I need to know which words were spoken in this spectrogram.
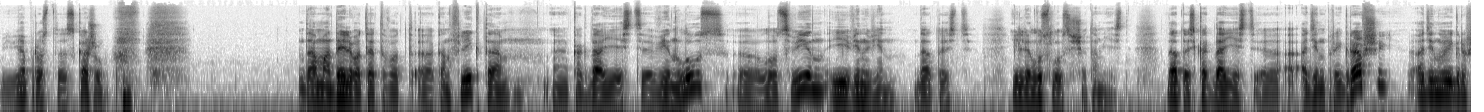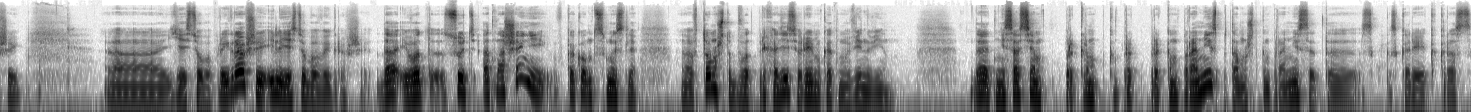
я просто скажу. да, модель вот этого вот э, конфликта, э, когда есть win-lose, э, lose-win и win-win, да, то есть или лус-лус еще там есть. Да, то есть когда есть э, один проигравший, один выигравший, э, есть оба проигравшие или есть оба выигравшие. Да, и вот суть отношений в каком-то смысле э, в том, чтобы вот приходить все время к этому вин-вин. Да, это не совсем про, про, про компромисс, потому что компромисс это скорее как раз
